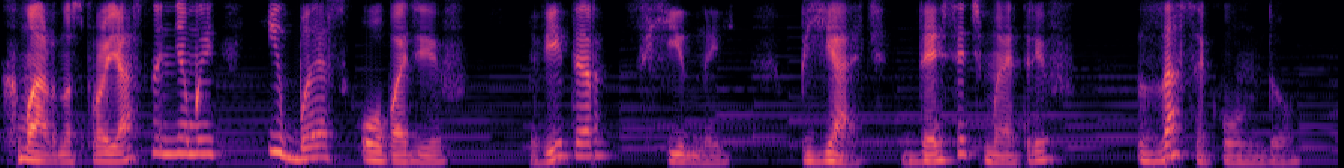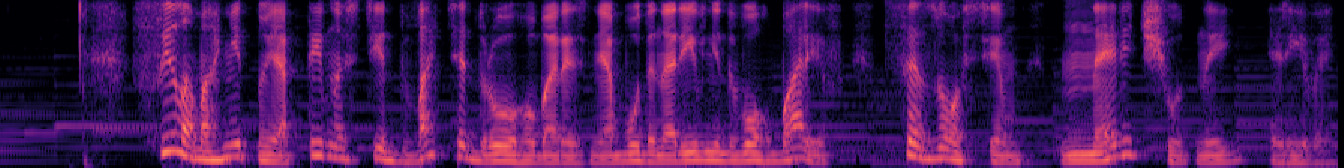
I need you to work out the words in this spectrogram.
хмарно з проясненнями і без опадів. Вітер східний 5-10 метрів за секунду. Сила магнітної активності 22 березня буде на рівні 2 балів. Це зовсім невідчутний рівень.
